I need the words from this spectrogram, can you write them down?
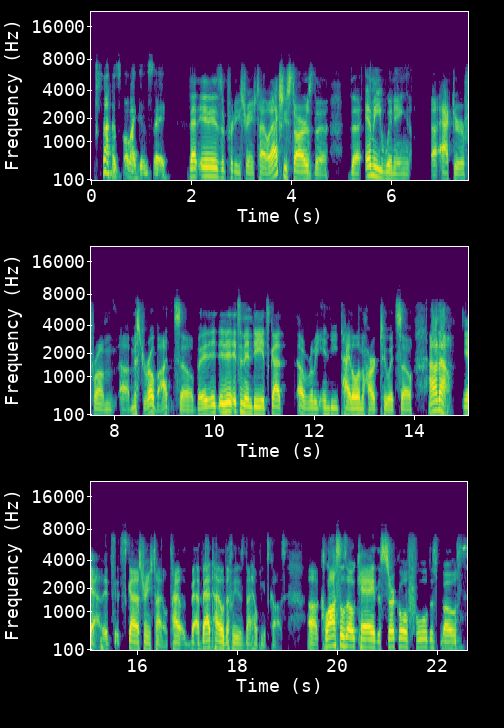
That's all I can say. That is a pretty strange title. It actually stars the the Emmy winning uh, actor from uh, Mr. Robot. So, but it, it, it's an indie. It's got a really indie title and heart to it. So I don't know. Yeah, it's it's got a strange title. Title a bad title definitely is not helping its cause. Uh, Colossal's okay. The Circle fooled us both.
